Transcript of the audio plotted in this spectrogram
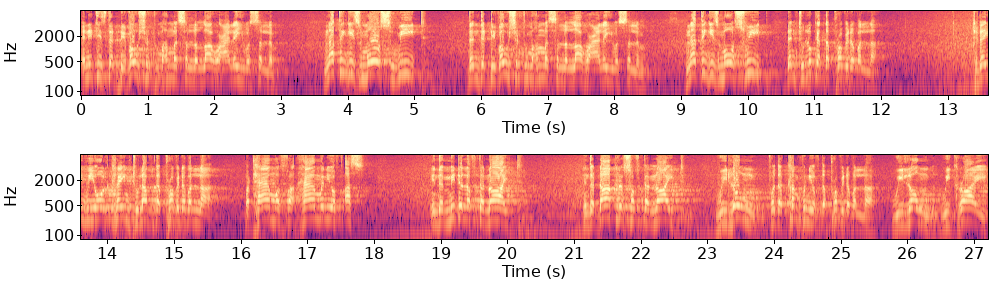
and it is the devotion to Muhammad sallallahu alayhi wasallam. Nothing is more sweet than the devotion to Muhammad sallallahu alayhi wasallam. Nothing is more sweet than to look at the Prophet of Allah. Today we all claim to love the Prophet of Allah. But how many of us in the middle of the night, in the darkness of the night, We long for the company of the Prophet of Allah. We long, we cry.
